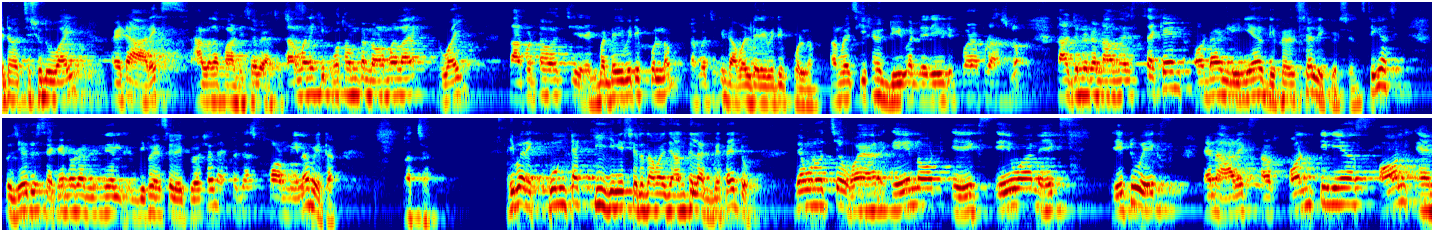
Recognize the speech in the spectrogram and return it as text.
এটা হচ্ছে শুধু ওয়াই এটা আর এক্স আলাদা পার্ট হিসেবে আছে। তার মানে কি, প্রথমটা নর্মাল আয় ওয়াই তারপরটা হচ্ছে একবার ডেরিভেটিভ করলাম, তারপর হচ্ছে কি ডাবল ডেরিভেটিভ করলাম। তার মানে হচ্ছে এখানে দুইবার ডেরিভেটিভ করার পর আসলো, তার জন্য এটা নাম হয় second order linear differential equation ঠিক আছে? তো যেহেতু second order linear differential equation একটা জাস্ট ফর্ম নিলাম এটা আচ্ছা। এবারে কোনটা কি জিনিস সেটা তো আমার জানতে লাগবে, তাই তো? যেমন হচ্ছে where a naught x a one x a two x and r x are continuous on an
